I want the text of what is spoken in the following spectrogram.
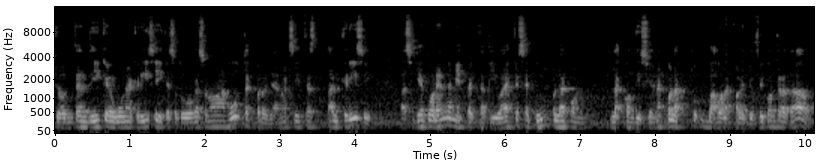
yo entendí que hubo una crisis y que se tuvo que hacer unos ajustes, pero ya no existe tal crisis. Así que por ende mi expectativa es que se cumpla con las condiciones por las, bajo las cuales yo fui contratado,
